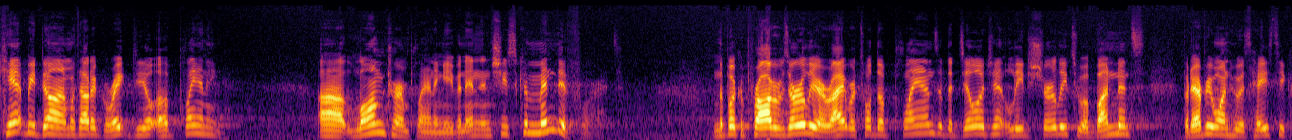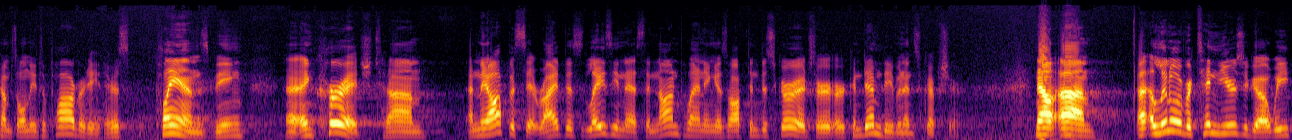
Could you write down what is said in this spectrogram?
can't be done without a great deal of planning, uh, long term planning, even. And, and she's commended for it. In the book of Proverbs earlier, right, we're told the plans of the diligent lead surely to abundance but everyone who is hasty comes only to poverty. There's plans being uh, encouraged. Um, and the opposite, right? This laziness and non planning is often discouraged or, or, condemned even in Scripture. Now, um, a little over 10 years ago, we,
